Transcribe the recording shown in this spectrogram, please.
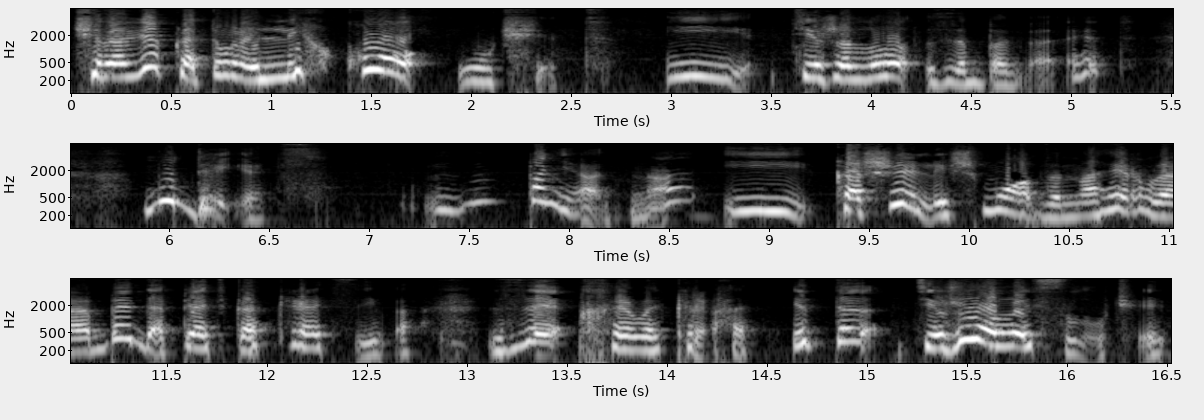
Человек, который легко учит и тяжело забывает, мудрец. Понятно. И каше лишмо вемагер обед опять как красиво. Зе хелекра. Это тяжелый случай.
